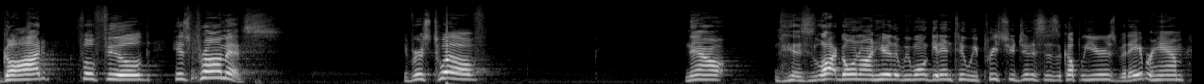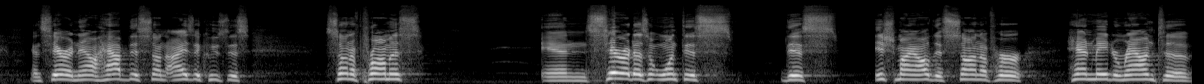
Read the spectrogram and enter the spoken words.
God fulfilled his promise. In verse 12, now, there's a lot going on here that we won't get into. We preached through Genesis a couple years, but Abraham and Sarah now have this son Isaac, who's this son of promise. And Sarah doesn't want this, this Ishmael, this son of her handmaid, around to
